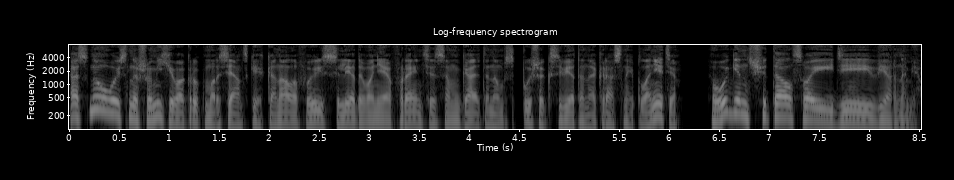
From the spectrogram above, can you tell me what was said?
Основываясь на шумихе вокруг марсианских каналов и исследования Фрэнсисом Гальтоном вспышек света на Красной планете, Уиггин считал свои идеи верными.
